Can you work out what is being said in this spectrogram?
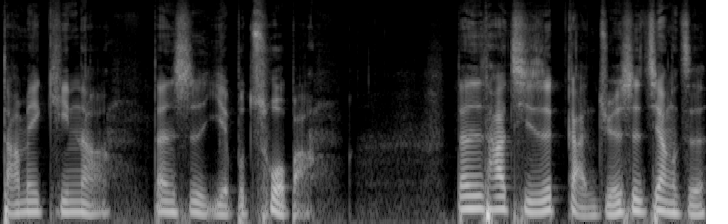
达美 kina，但是也不错吧。但是他其实感觉是这样子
